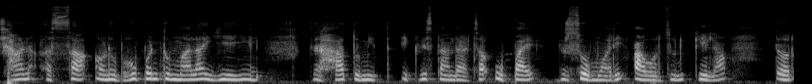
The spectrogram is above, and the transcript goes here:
छान असा अनुभव पण तुम्हाला येईल. जर हा तुम्ही एकवीस तांदळाचा उपाय जर सोमवारी आवर्जून केला तर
